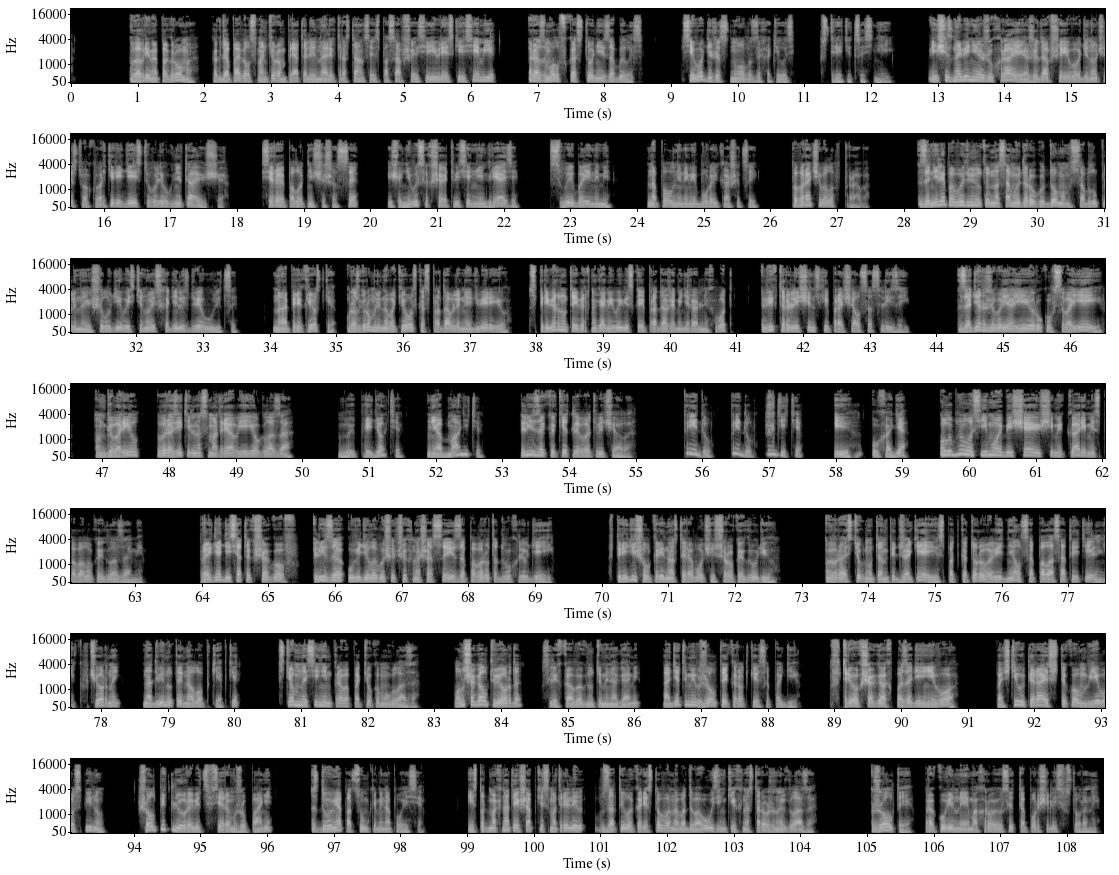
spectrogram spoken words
Во время погрома, когда Павел с монтером прятали на электростанции спасавшиеся еврейские семьи, размолвка с Тоней забылась. Сегодня же снова захотелось встретиться с ней. Исчезновение Жухрая и ожидавшее его одиночество в квартире действовали угнетающе. Серое полотнище шоссе, еще не высохшее от весенней грязи, с выбоинами, наполненными бурой кашицей, поворачивало вправо. За нелепо выдвинутым на самую дорогу домом с облупленной шелудивой стеной сходились две улицы. На перекрестке, у разгромленного киоска с продавленной дверью, с перевернутой вверх ногами вывеской продажи минеральных вод, Виктор Лещинский прощался с Лизой. Задерживая ее руку в своей, он говорил, выразительно смотря в ее глаза. «Вы придете? Не обманете?» Лиза кокетливо отвечала. «Приду, приду, ждите» и, уходя, улыбнулась ему обещающими карими с поволокой глазами. Пройдя десяток шагов, Лиза увидела вышедших на шоссе из-за поворота двух людей. Впереди шел коренастый рабочий с широкой грудью, в расстегнутом пиджаке, из-под которого виднелся полосатый тельник в черной, надвинутой на лоб кепке, с темно-синим кровоподтеком у глаза. Он шагал твердо, слегка выгнутыми ногами, одетыми в желтые короткие сапоги. В трех шагах позади него, почти упираясь штыком в его спину, шел петлюровец в сером жупане с двумя подсумками на поясе. Из-под мохнатой шапки смотрели в затылок арестованного два узеньких настороженных глаза. Желтые, прокуренные махрой усы топорщились в стороны.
